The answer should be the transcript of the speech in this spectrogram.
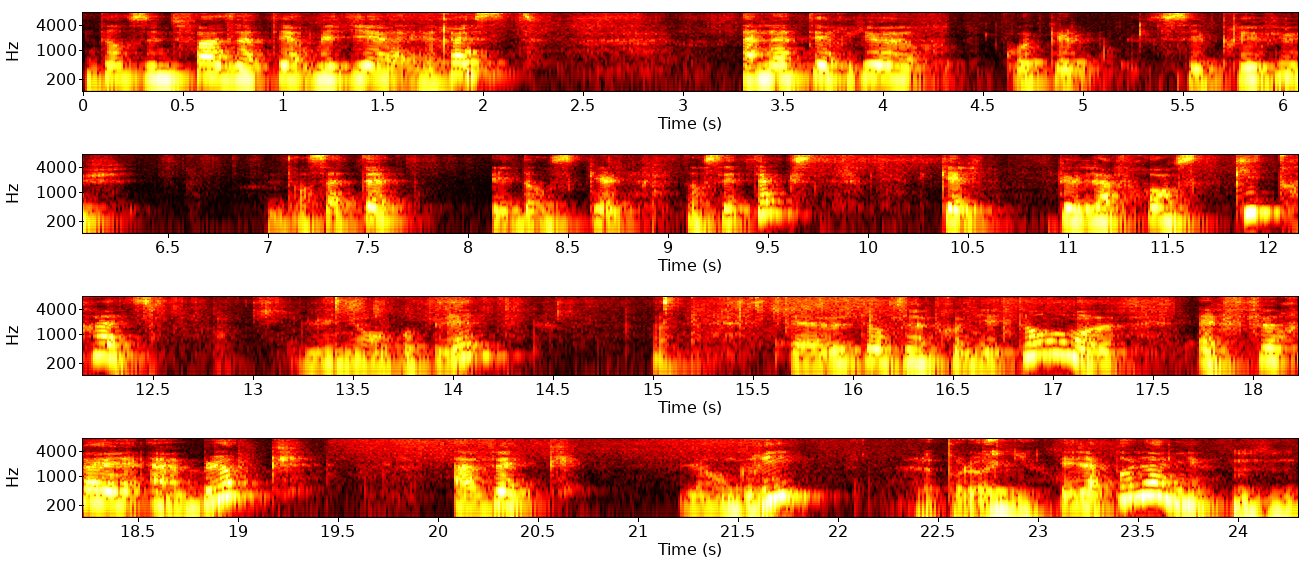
dans une phase intermédiaire elle reste à l'intérieur, quoique c'est prévu dans sa tête et dans, ce qu'elle- dans ses textes, que la France quitterait l'Union européenne, hein, euh, dans un premier temps, euh, elle ferait un bloc avec la Hongrie la Pologne. et la Pologne. Mhm.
